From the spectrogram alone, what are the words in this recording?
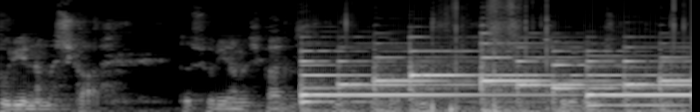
सूर्य नमस्कार। तो सूर्य नमस्कार सूर्य नमस्कार।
